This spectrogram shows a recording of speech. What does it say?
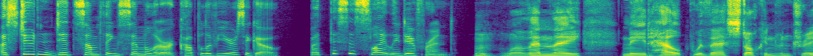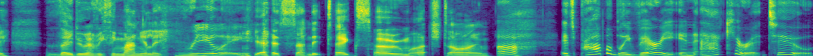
A student did something similar a couple of years ago, but this is slightly different. Hmm. Well, then they need help with their stock inventory. They do everything manually. Really? Yes, and it takes so much time. Ugh, it's probably very inaccurate, too.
